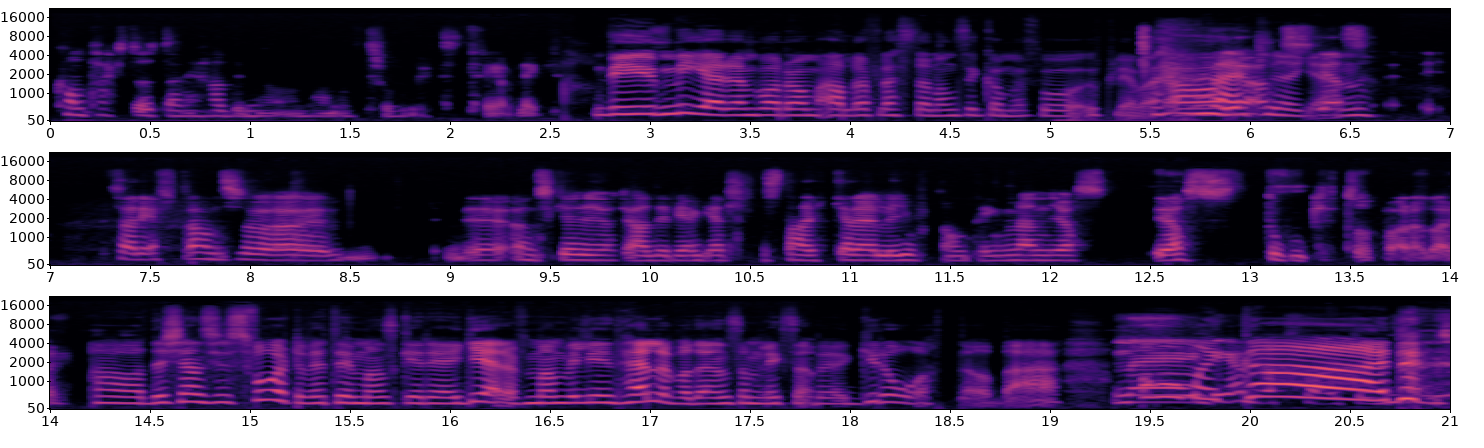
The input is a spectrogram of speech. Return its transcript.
kontaktytan jag hade med honom var otroligt trevlig. Det är ju mer än vad de allra flesta någonsin kommer få uppleva. Ja, jag Verkligen. önskar- Så här i efterhand så önskar jag ju att jag hade reagerat lite starkare eller gjort någonting. Men jag, jag stod typ bara där. Ja, det känns ju svårt att veta hur man ska reagera för man vill ju inte heller vara den som liksom börjar gråta och bara Nej, Oh my God!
